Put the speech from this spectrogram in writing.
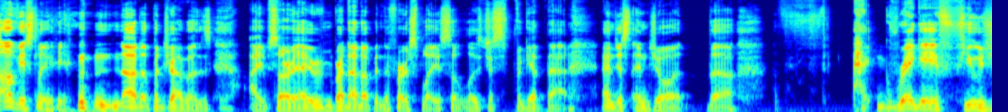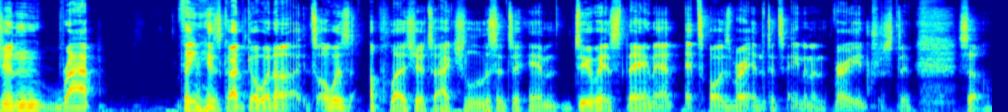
Obviously not a pajamas. I'm sorry, I even brought that up in the first place. So let's just forget that and just enjoy the reggae fusion rap thing he's got going on. It's always a pleasure to actually listen to him do his thing, and it's always very entertaining and very interesting. So.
